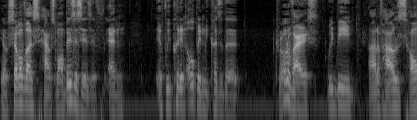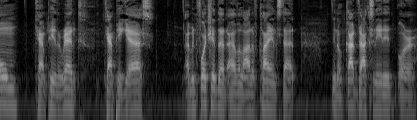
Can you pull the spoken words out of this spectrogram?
You know, some of us have small businesses, if and if we couldn't open because of the coronavirus, we'd be out of house, home, can't pay the rent, can't pay gas, I've been fortunate that I have a lot of clients that, you know, got vaccinated or,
